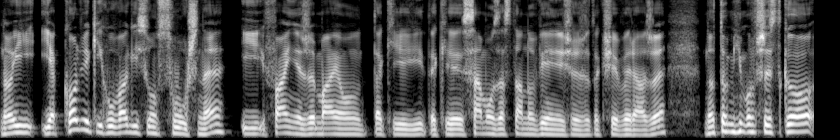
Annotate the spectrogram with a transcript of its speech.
No i jakkolwiek ich uwagi są słuszne i fajnie, że mają taki, takie samo zastanowienie się, że tak się wyrażę, no to mimo wszystko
